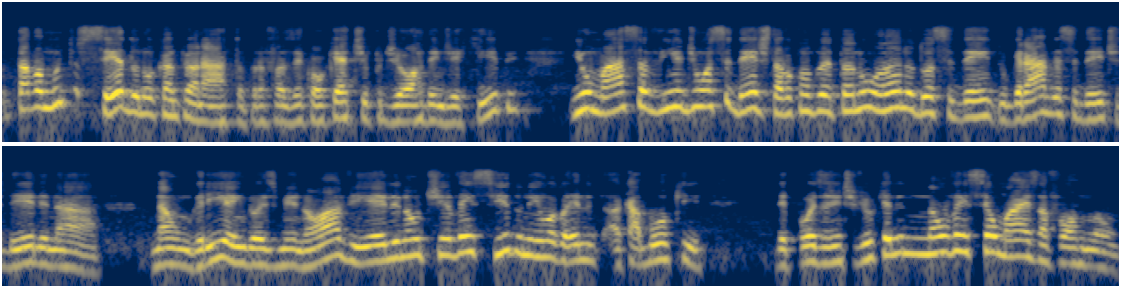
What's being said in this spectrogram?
estava muito cedo no campeonato para fazer qualquer tipo de ordem de equipe e o Massa vinha de um acidente, estava completando um ano do acidente, do grave acidente dele na, na Hungria em 2009 e ele não tinha vencido nenhuma, ele acabou que depois a gente viu que ele não venceu mais na Fórmula 1.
